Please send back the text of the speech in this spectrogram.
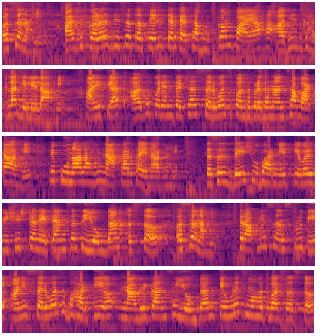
असं नाही. आज कळस दिसत असेल तर त्याचा भक्कम पाया हा आधीच घातला गेलेला आहे. आणि त्यात आजपर्यंतच्या सर्वच पंतप्रधानांचा वाटा आहे हे कुणालाही नाकारता येणार नाही. तसंच देश उभारणीत केवळ विशिष्ट नेत्यांचंच योगदान असतं असं नाही. तर आपली संस्कृती आणि सर्वच भारतीय नागरिकांचं योगदान तेवढंच महत्त्वाचं असतं.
